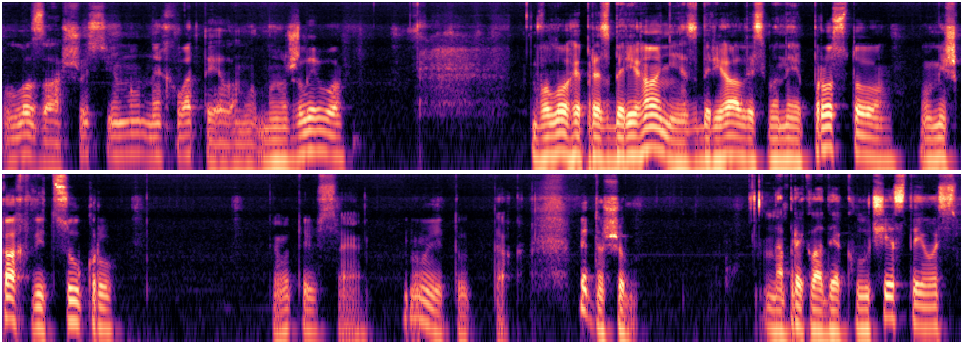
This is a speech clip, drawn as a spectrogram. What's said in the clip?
лоза. Щось йому не хватило. Можливо, вологи при зберіганні. Зберігались вони просто у мішках від цукру. От і все. Ну і тут так. Видно, що, наприклад, як лучистий ось.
